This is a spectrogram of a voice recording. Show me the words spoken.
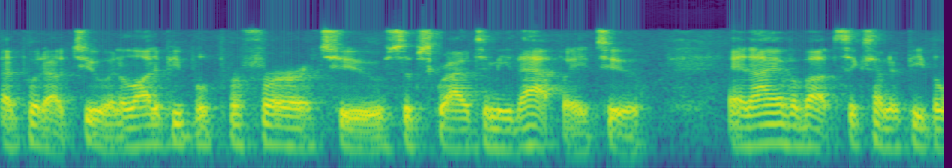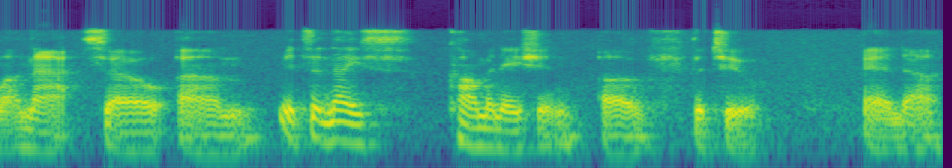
I put out too, and a lot of people prefer to subscribe to me that way too and I have about 600 people on that. So um, it's a nice combination of the two. And uh,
